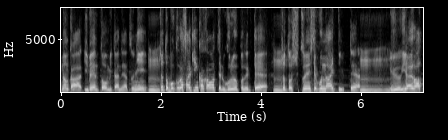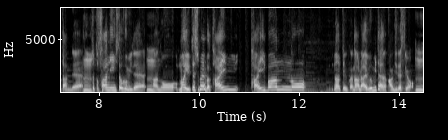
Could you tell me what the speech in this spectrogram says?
なんかイベントみたいなやつに、うん。ちょっと僕が最近関わってるグループで、うん。ちょっと出演してくんないって言って、うんうんうん。いう依頼があったんで、うん。ちょっと3人1組で、うん。あのまあ言ってしまえば対対バンのなんていうかなライブみたいな感じですよ。うんうん。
